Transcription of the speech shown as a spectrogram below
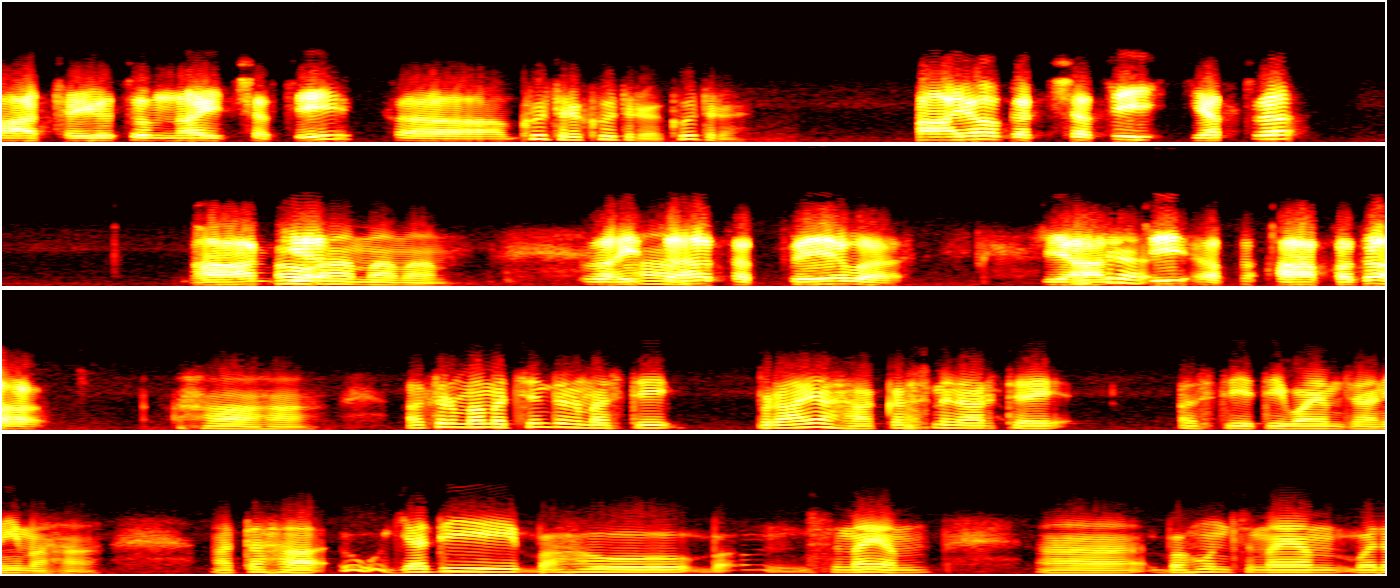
पाठयितुं न इच्छति कुत्र कुत्र कुत्र? प्रायो गच्छति यत्र भाग्य रहितः तत्रैव। यान्ति अप- आपदः। हा हा। अत्र मम चिन्तनमस्ति प्रायः कस्मिन् अर्थे अस्ति इति वयं जानीमः। अतः यदि बहु समयं बहून् समयं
